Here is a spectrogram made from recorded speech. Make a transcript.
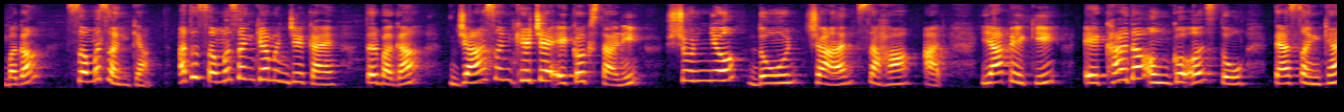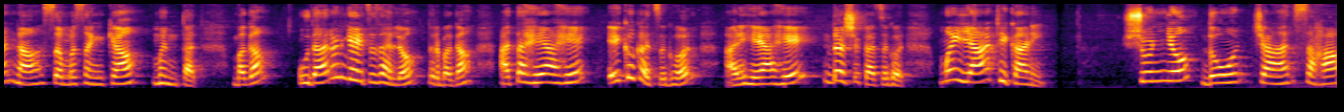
बघा समसंख्या. आता समसंख्या म्हणजे काय? तर बघा ज्या संख्येच्या एकक स्थानी शून्य दोन चार सहा आठ. यापैकी एखादा अंक असतो त्या संख्यांना समसंख्या म्हणतात. बघा उदाहरण घ्यायचं झालं तर बघा आता हे आहे एककाचं घर आणि हे आहे दशकाचं घर. मग या ठिकाणी शून्य दोन चार सहा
